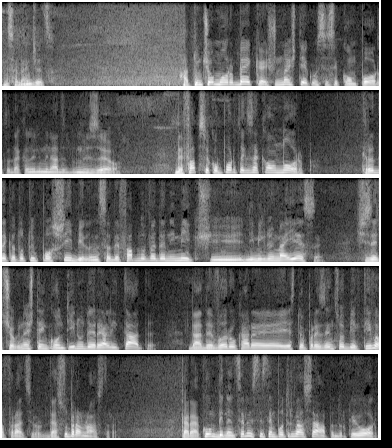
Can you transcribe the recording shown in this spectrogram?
Înțelegeți? Atunci omul orbecă și nu mai știe cum să se comportă dacă nu iluminat de Dumnezeu. De fapt se comportă exact ca un orb. Crede că totul e posibil, însă de fapt nu vede nimic și nimic nu-i mai iese. Și se ciocnește în continuu de realitate, de adevărul care este o prezență obiectivă, fraților, deasupra noastră. Care acum, bineînțeles, este împotriva sa, pentru că e orb.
